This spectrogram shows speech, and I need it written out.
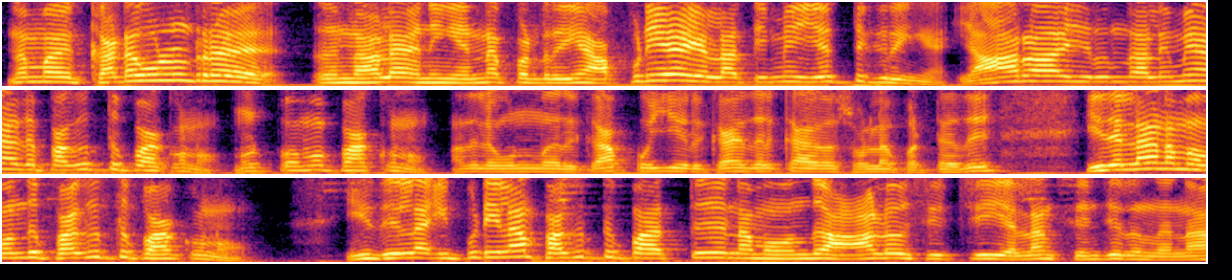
நம்ம கடவுள்ன்றதுனால நீங்கள் என்ன பண்ணுறீங்க அப்படியே எல்லாத்தையுமே ஏற்றுக்கிறீங்க யாராக இருந்தாலுமே அதை பகுத்து பார்க்கணும். நுட்பமாக பார்க்கணும். அதில் உண்மை இருக்கா? பொய் இருக்கா? இதற்காக சொல்லப்பட்டது? இதெல்லாம் நம்ம வந்து பகுத்து பார்க்கணும். இதெல்லாம் இப்படிலாம் பகுத்து பார்த்து நம்ம வந்து ஆலோசித்து எல்லாம் செஞ்சுருந்தோன்னா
